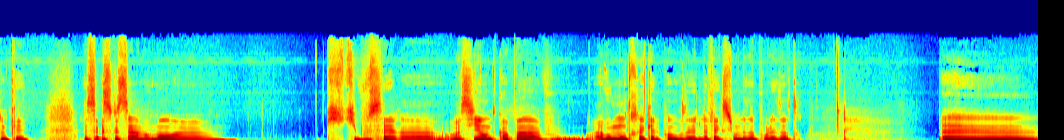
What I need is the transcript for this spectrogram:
Ok. Est-ce est-ce que c'est un moment euh, qui, qui vous sert à- aussi entre copains à vous, à vous montrer à quel point vous avez de l'affection les uns pour les autres? Euh,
